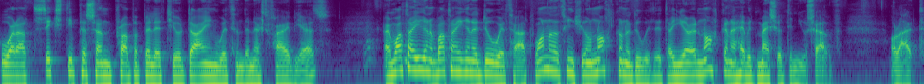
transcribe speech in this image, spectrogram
who are at 60% probability of dying within the next five years. And what are you going to what are you going to do with that? One of the things you're not going to do with it, you're not going to have it measured in yourself. All right.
